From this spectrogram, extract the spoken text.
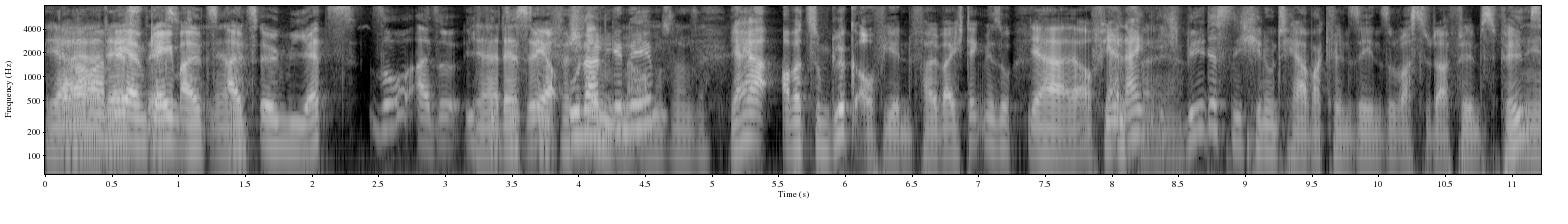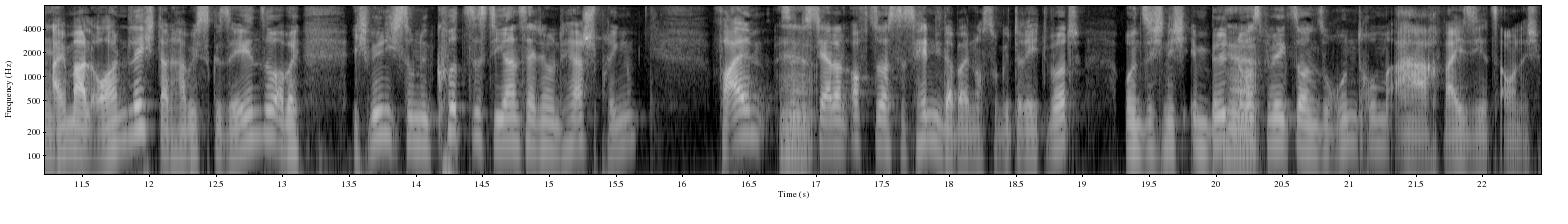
ja, der war der mehr ist- im Game ist- als, ja. als irgendwie jetzt so. Also, ich ja, finde ist eher auch, unangenehm. man. Ja, ja, aber zum Glück auf jeden Fall, weil ich denke mir so, Ja, auf ja, jeden nein, Fall. ich ja. will das nicht hin und her wackeln sehen, so was du da filmst. Filmst Nee. einmal ordentlich, dann habe ich es gesehen, so, aber ich will nicht so ein kurzes die ganze Zeit hin und her springen. Vor allem sind Ja. es ja dann oft so, dass das Handy dabei noch so gedreht wird und sich nicht im Bild Ja. noch was bewegt, sondern so rundrum. Ach, weiß ich jetzt auch nicht.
